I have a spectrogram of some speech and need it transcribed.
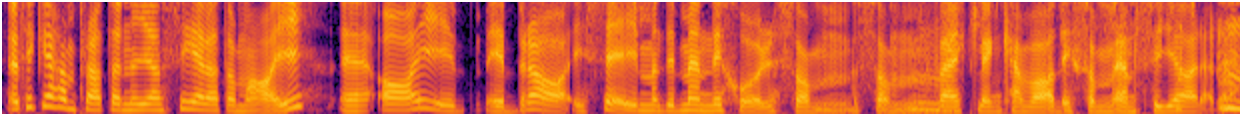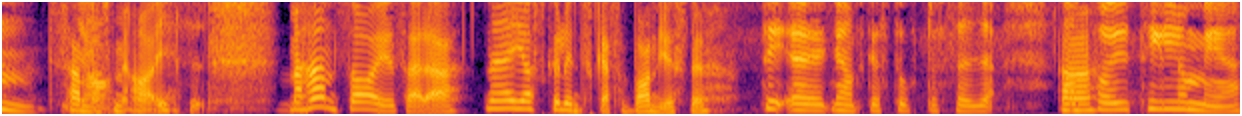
jag tycker han pratar nyanserat om AI. AI är, bra i sig, men det är människor som, som verkligen kan vara liksom en förgörare tillsammans Mm. Ja, med AI. precis. Men han sa ju så här, nej jag skulle inte skaffa barn just nu. Det är ganska stort att säga. Han Ja. sa ju till och med,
